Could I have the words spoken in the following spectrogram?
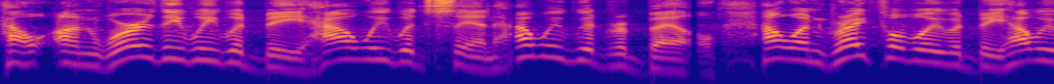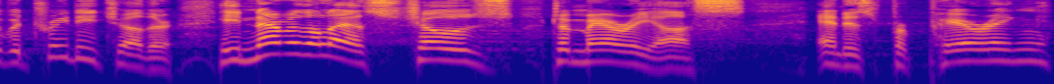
how unworthy we would be, how we would sin, how we would rebel, how ungrateful we would be, how we would treat each other. He nevertheless chose to marry us and is preparing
